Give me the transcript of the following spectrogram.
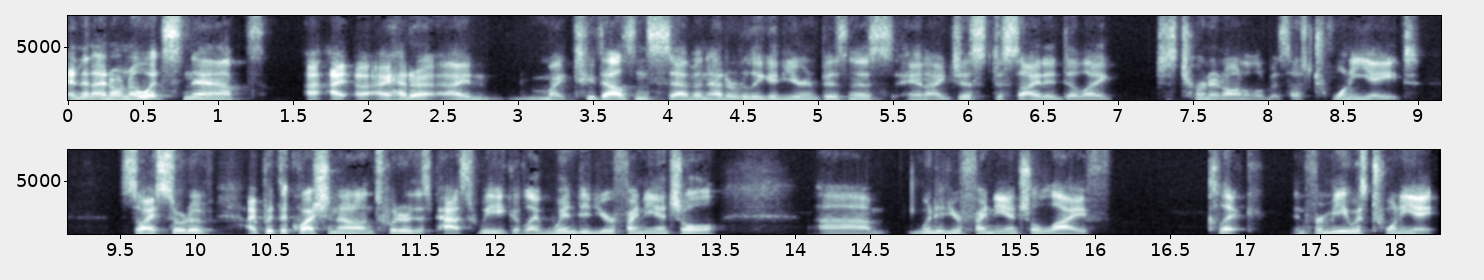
And then I don't know what snapped. I, I, had a I my 2007 had a really good year in business, and I just decided to like just turn it on a little bit. So I was 28 So I sort of I put the question out on Twitter this past week of like when did your financial um, when did your financial life click? And for me, it was 28.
